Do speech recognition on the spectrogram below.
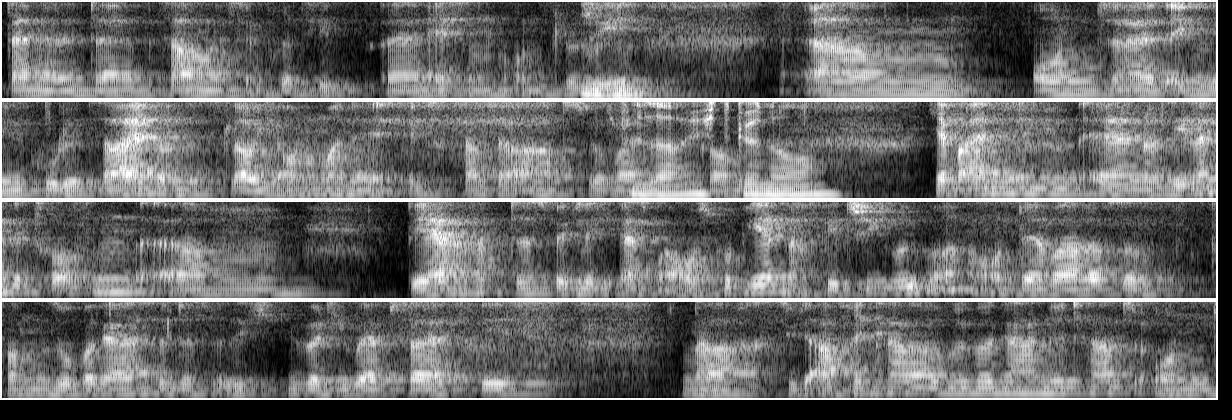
deine, deine Bezahlung ist im Prinzip äh, Essen und Logis. Ähm, und halt irgendwie eine coole Zeit und das ist, glaube ich, auch nochmal eine interessante Art, so Vielleicht, weiterzukommen. genau. Ich habe einen in äh, Neuseeland getroffen, ähm, der hat das wirklich erstmal ausprobiert, nach Fidschi rüber und der war davon so begeistert, dass er sich über die Website bis nach Südafrika rüber gehandelt hat und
